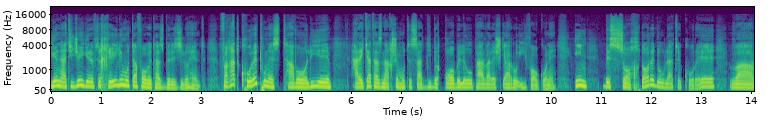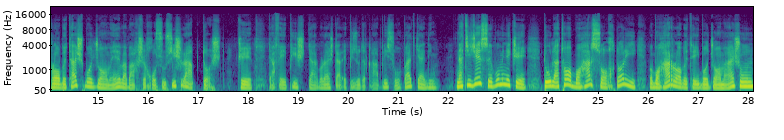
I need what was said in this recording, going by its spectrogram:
یه نتیجه گرفته خیلی متفاوت از برزیل و هند. فقط کره تونست توالی حرکت از نقش متصدی به قابل و پرورشگر رو ایفا کنه. این به ساختار دولت کره و رابطش با جامعه و بخش خصوصیش ربط داشت که دفعه پیش دربارش در اپیزود قبلی صحبت کردیم. نتیجه سوم اینه که دولت ها با هر ساختاری و با هر رابطه با جامعهشون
